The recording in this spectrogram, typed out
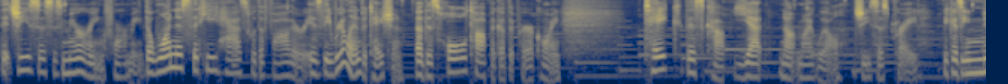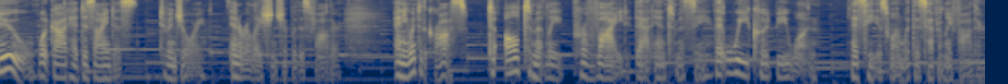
that Jesus is mirroring for me. The oneness that He has with the Father is the real invitation of this whole topic of the prayer coin. Take this cup, yet not my will, Jesus prayed, because he knew what God had designed us to enjoy in a relationship with his Father. And he went to the cross to ultimately provide that intimacy, that we could be one as he is one with his Heavenly Father.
